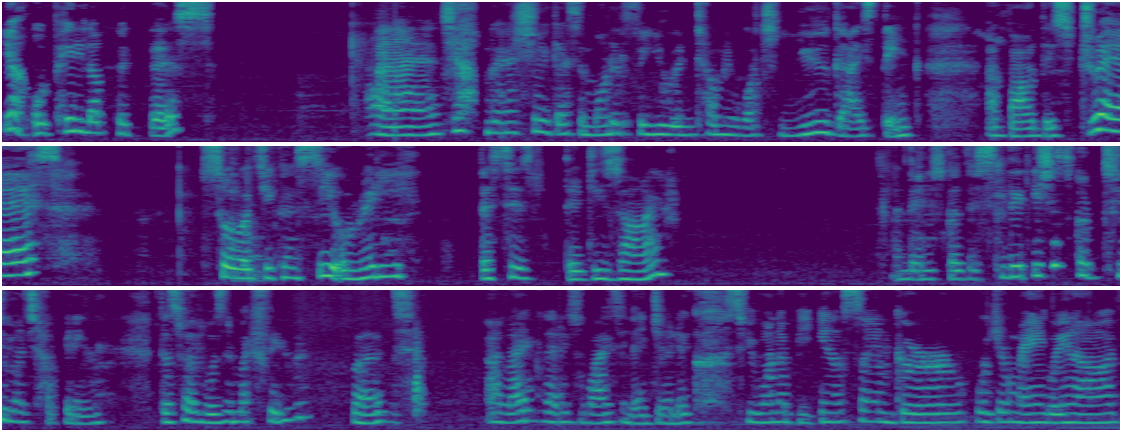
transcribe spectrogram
yeah, we'll pair it up with this. And yeah, I'm gonna show you guys a model for you and tell me what you guys think about this dress. So as you can see already, this is the design. And then it's got the slit. It's just got too much happening. That's why it wasn't my favorite. But I like that it's white and angelic. So you wanna be innocent girl with your man going out,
